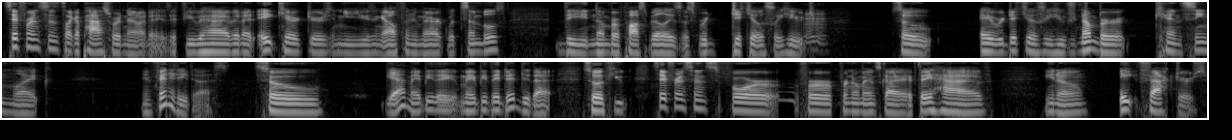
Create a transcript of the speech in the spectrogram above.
say for instance, like a password nowadays, if you have it at eight characters and you're using alphanumeric with symbols, the number of possibilities is ridiculously huge. Mhm. So, a ridiculously huge number can seem like infinity to us. So, yeah, maybe they maybe they did do that. So if you say, for instance, for for for No Man's Sky, if they have, you know, eight factors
